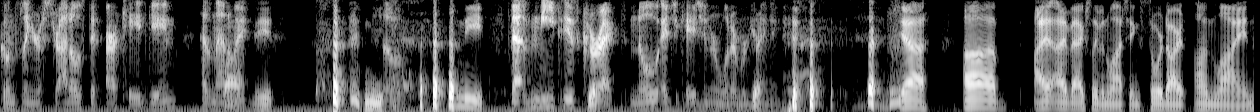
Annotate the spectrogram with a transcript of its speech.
Gunslinger Stratos, the arcade game, has an anime. Neat. Neat. So Neat. that neat is correct. No education or whatever Yes. training. Yeah. Uh, I, I've actually been watching Sword Art Online,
